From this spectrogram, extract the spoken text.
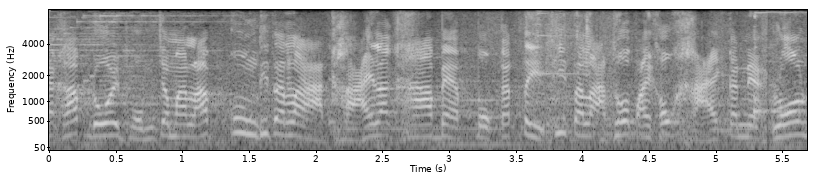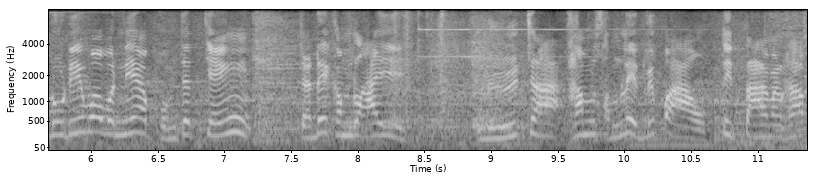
นะครับ โดยผมจะมารับกุ้งที่ตลาดขายราคาแบบปกติที่ตลาดทั่วไปเขาขายกันเนี่ยลองดูดิว่าวันเนี้ยผมจะเจ๊งจะได้กำไร หรือจะทำสำเร็จหรือเปล่าติดตามมันครับ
